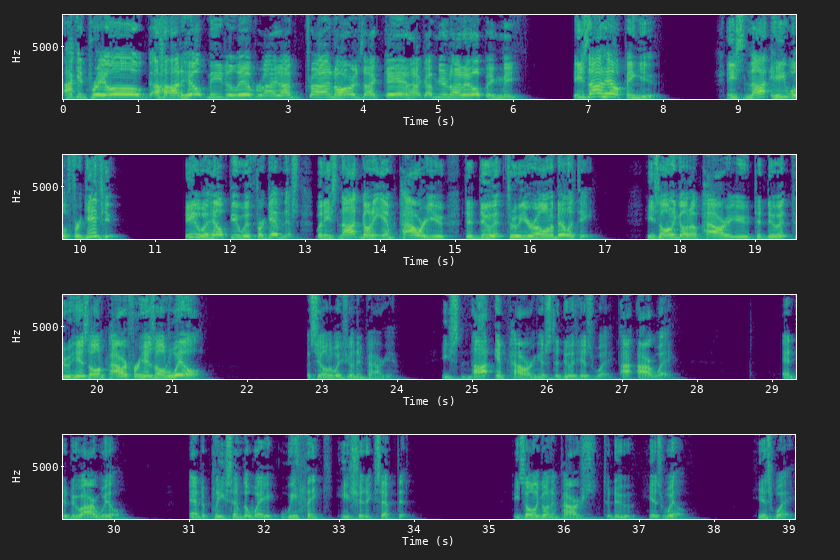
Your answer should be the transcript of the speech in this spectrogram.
I can pray, oh God, help me to live right. I'm trying as hard as I can. How come you're not helping me? He's not helping you. He's not, He will forgive you. He will help you with forgiveness, but He's not going to empower you to do it through your own ability. He's only going to empower you to do it through His own power for His own will. That's the only way He's going to empower you. He's not empowering us to do it His way, our way, and to do our will, and to please Him the way we think He should accept it. He's only going to empower us to do His will, His way.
